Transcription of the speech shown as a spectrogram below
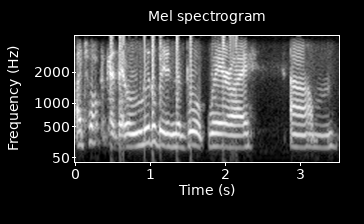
I talk about that a little bit in the book where I um,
